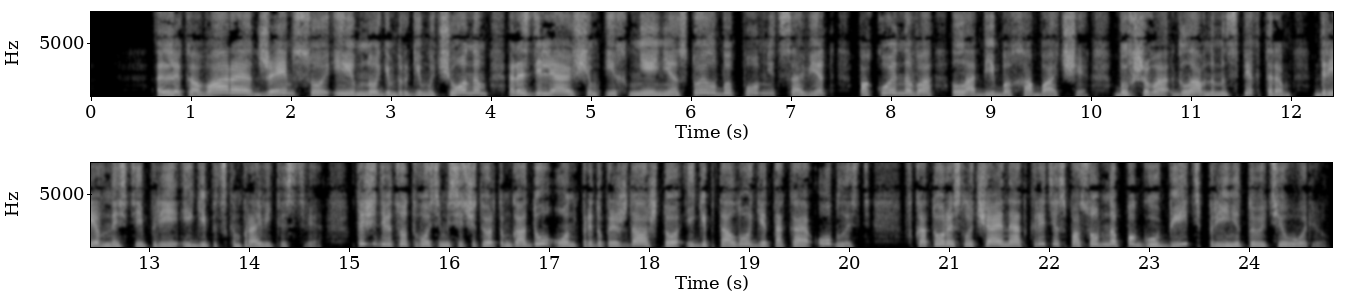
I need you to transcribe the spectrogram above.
Лековаре, Джеймсу и многим другим ученым, разделяющим их мнение, стоило бы помнить совет покойного Лабиба Хабачи, бывшего главным инспектором древностей при египетском правительстве. В 1984 году он предупреждал, что египтология такая область, в которой случайное открытие способно погубить принятую теорию.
